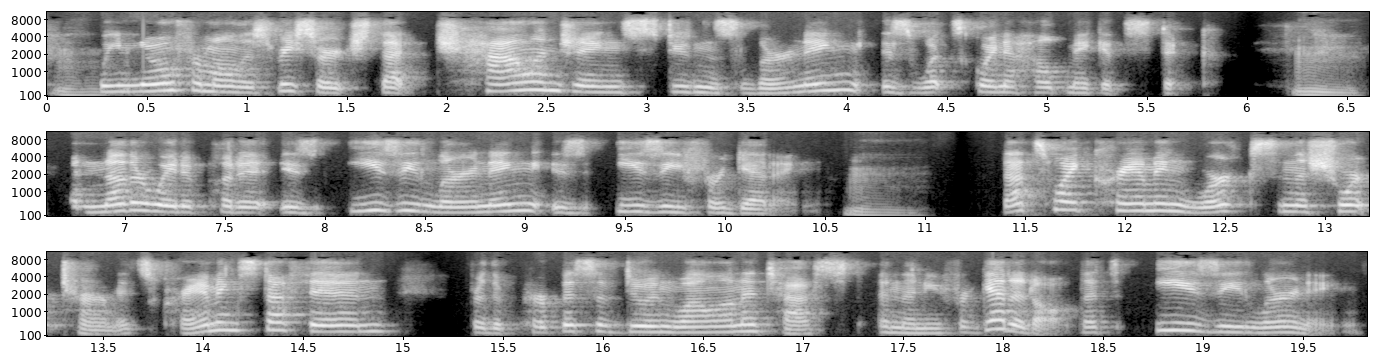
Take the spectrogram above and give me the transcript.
Mm-hmm. We know from all this research that challenging students' learning is what's going to help make it stick. Mm. Another way to put it is easy learning is easy forgetting. Mm. That's why cramming works in the short term. It's cramming stuff in for the purpose of doing well on a test, and then you forget it all. That's easy learning.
